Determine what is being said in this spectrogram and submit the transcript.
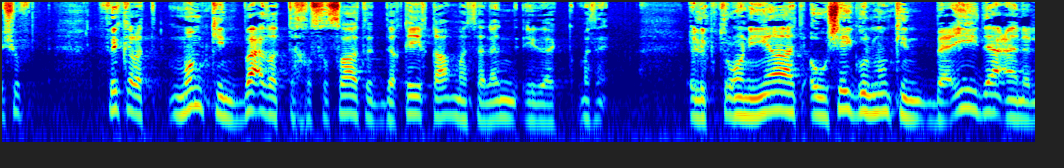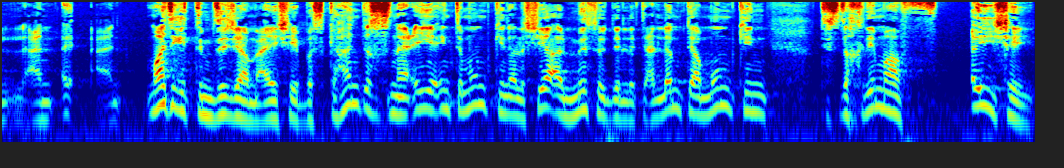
شوف فكرة ممكن بعض التخصصات الدقيقة مثلا إذا ك- مثلا إلكترونيات أو شيء يقول ممكن بعيدة عن ال... عن, عن ما تقدر تمزجها مع أي شيء بس كهندسة صناعية أنت ممكن الأشياء ال method اللي تعلمتها ممكن تستخدمها في أي شيء.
